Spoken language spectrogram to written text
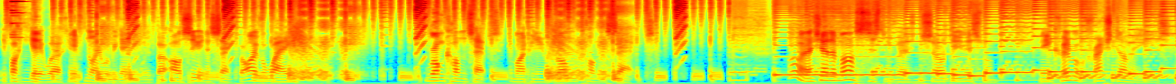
if I can get it working, if not it will be Game Boy, but I'll see you in a sec, but either way, wrong concept, in my opinion, wrong concept. Oh, I actually had a Master System version, so I'll do this one. The Incredible Crash Dummies.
